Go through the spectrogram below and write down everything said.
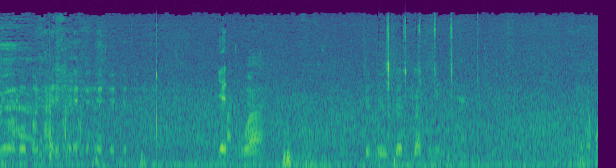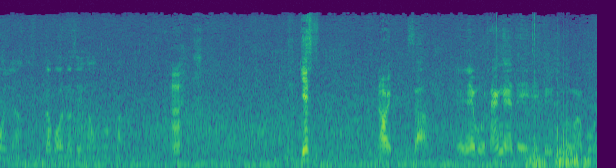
Nhưng mà một bớt hai đi. Dịch. Mạnh quá. Trên như trên đất của mình nó bồn nó bồn nó thêm không không bằng. Yes Rồi, sao? Vậy nếu mùa thắng á thì, thì tôi thua mà Ủa,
